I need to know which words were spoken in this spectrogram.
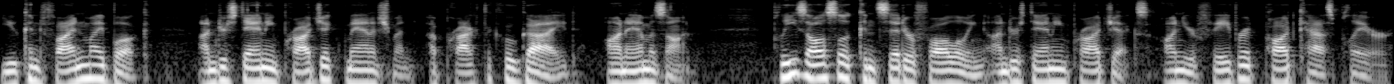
you can find my book, Understanding Project Management A Practical Guide, on Amazon. Please also consider following Understanding Projects on your favorite podcast player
